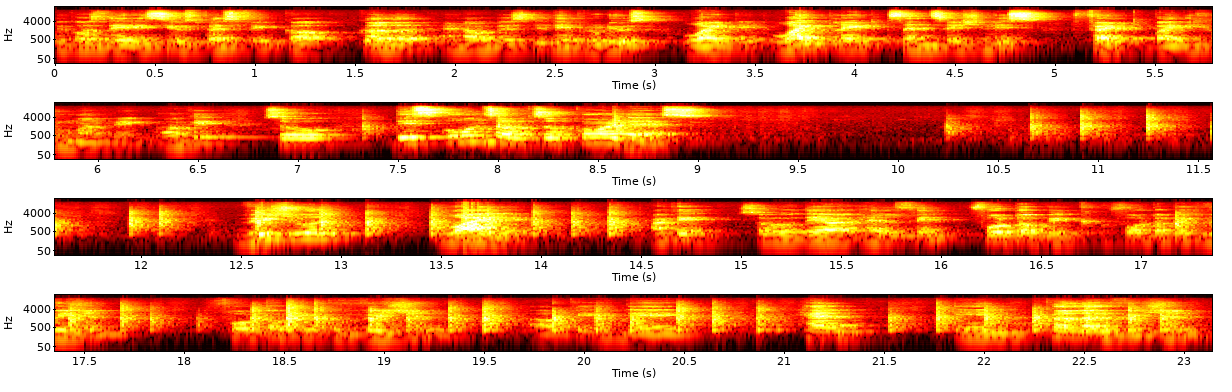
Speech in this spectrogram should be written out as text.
because they receive specific color and obviously they produce white light. White light sensation is felt by the human being. Okay, so these cones also called as visual violet. Okay, so they are help in photopic photopic vision, photopic vision. Okay, they help in color vision.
